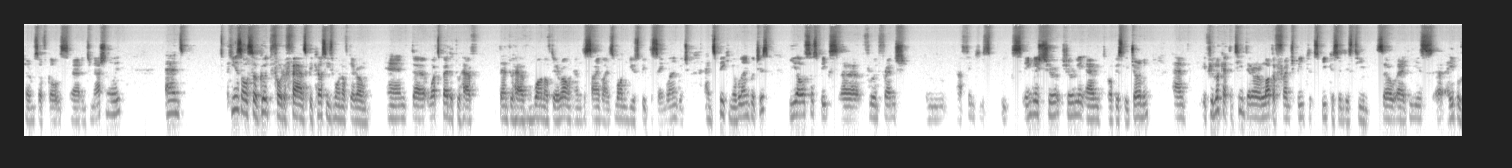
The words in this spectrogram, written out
terms of goals uh, internationally. And he is also good for the fans because he's one of their own. And uh, what's better to have than to have one of their own and the sidelines. One, you speak the same language. And speaking of languages, he also speaks uh, fluent French. Um, I think he speaks English, sure, surely, and obviously German. And if you look at the team, there are a lot of French speakers in this team. So uh, he is uh, able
